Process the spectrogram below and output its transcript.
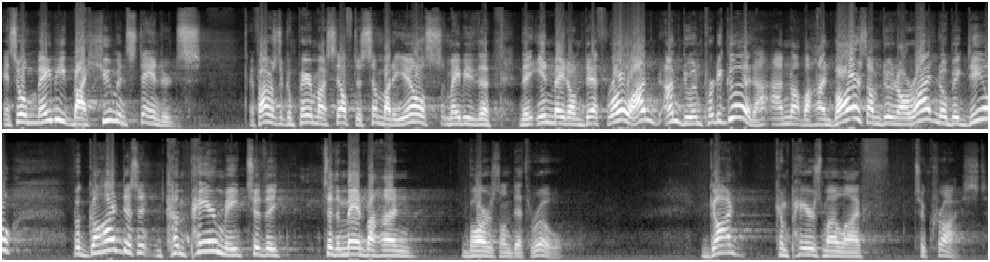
And so, maybe by human standards, if I was to compare myself to somebody else, maybe the, the inmate on death row, I'm, I'm doing pretty good. I, I'm not behind bars, I'm doing all right, no big deal. But God doesn't compare me to the, to the man behind bars on death row. God compares my life to Christ.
